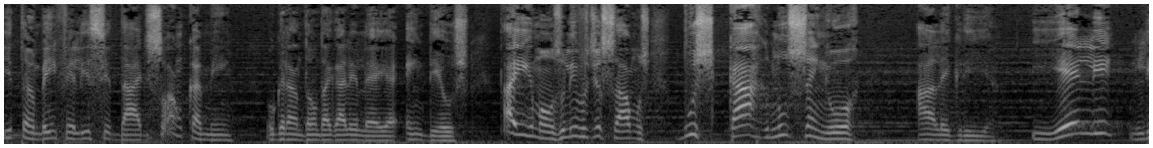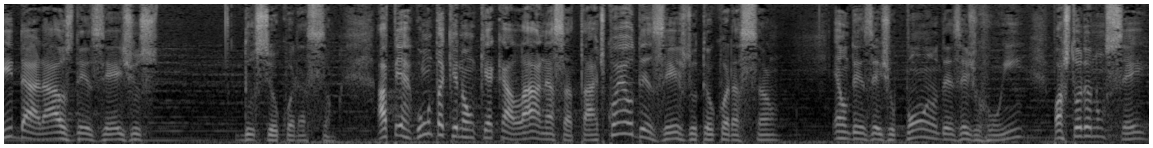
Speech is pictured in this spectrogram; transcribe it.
e também felicidade. Só há um caminho, o grandão da Galileia em Deus. Tá aí, irmãos, o livro de Salmos, buscar no Senhor a alegria, e ele lhe dará os desejos do seu coração. A pergunta que não quer calar nessa tarde: qual é o desejo do teu coração? É um desejo bom, é um desejo ruim? Pastor, eu não sei.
